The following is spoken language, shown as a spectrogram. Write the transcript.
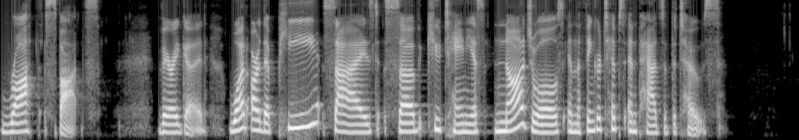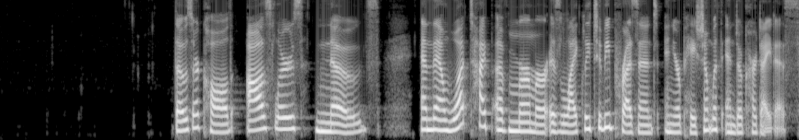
Roth spots. Very good. What are the pea sized subcutaneous nodules in the fingertips and pads of the toes? Those are called Osler's nodes. And then, what type of murmur is likely to be present in your patient with endocarditis?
